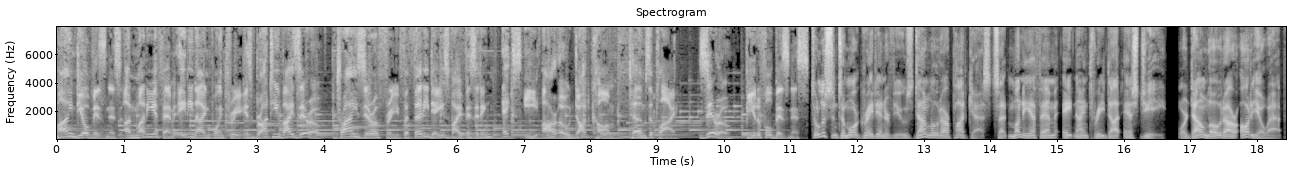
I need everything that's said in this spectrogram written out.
Mind Your Business on Money FM 89.3 is brought to you by Xero. Try Xero free for 30 days by visiting xero.com. Terms apply. Xero, beautiful business. To listen to more great interviews, download our podcasts at moneyfm893.sg or download our audio app.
